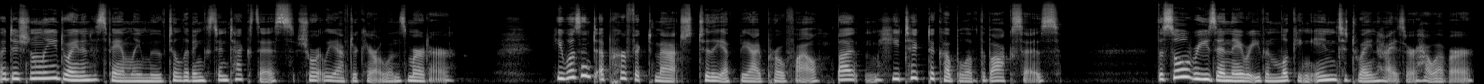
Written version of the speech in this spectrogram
Additionally, Duane and his family moved to Livingston, Texas shortly after Carolyn's murder. He wasn't a perfect match to the FBI profile, but he ticked a couple of the boxes. The sole reason they were even looking into Duane Hiser, however,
